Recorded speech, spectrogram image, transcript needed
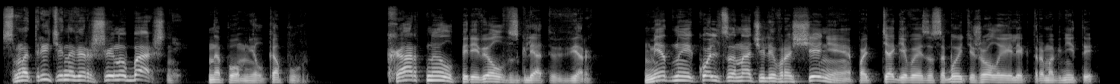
«Смотрите на вершину башни!» — напомнил Капур. Хартнелл перевел взгляд вверх. Медные кольца начали вращение, подтягивая за собой тяжелые электромагниты.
